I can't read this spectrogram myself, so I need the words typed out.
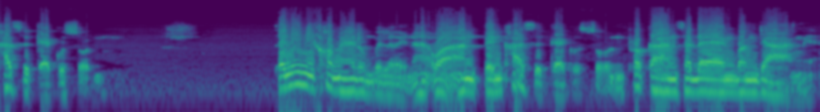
ค่าสึกแก่กุศลแต่นี่มีข้อแม้ลงไปเลยนะฮะว่าอันเป็นค่าสึกแก่กุศล เพราะการแสดงบางอย่างเนี่ย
